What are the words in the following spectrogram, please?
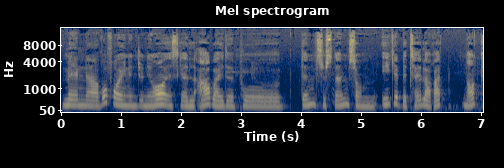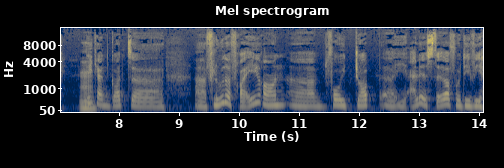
Men uh, hvorfor en ingeniør skal arbejde på den system, som ikke betaler ret nok? Mm. Mm. De kan godt uh, uh, flytte fra Iran, uh, få et job uh, i alle steder, fordi vi,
